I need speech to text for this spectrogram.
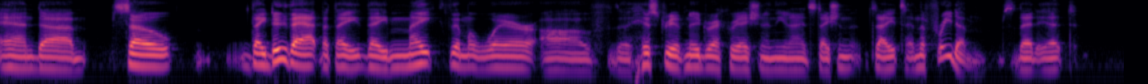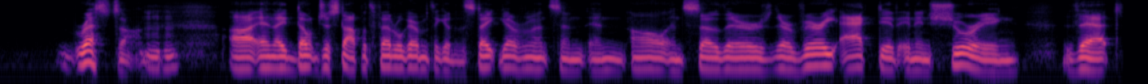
And um, so they do that, but they they make them aware of the history of nude recreation in the United States and the freedoms that it rests on. Uh, and they don't just stop with the federal government; they go to the state governments and, and all. And so they're they're very active in ensuring that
